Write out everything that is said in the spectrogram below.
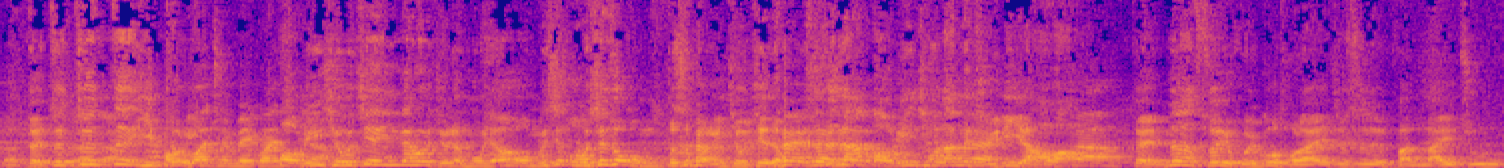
呃，对，这这这以保完全没关系啊。保龄球界应该会觉得莫然后我们先我们先说我们不是保龄球界的，是拿保龄球当个举例了，好不好？对啊。对，那所以回过头来就是反来猪舞，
